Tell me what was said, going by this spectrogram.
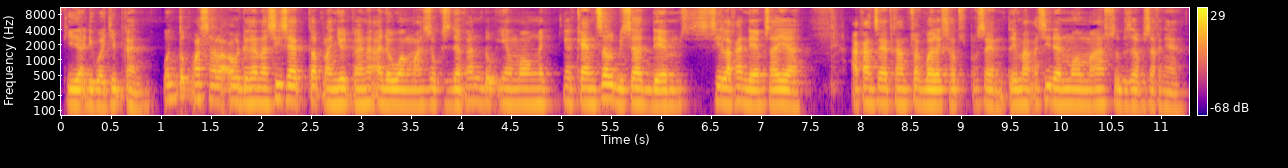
tidak diwajibkan. Untuk masalah orderan nasi saya tetap lanjut karena ada uang masuk sedangkan untuk yang mau nge-cancel bisa DM silakan DM saya. Akan saya transfer balik 100%. Terima kasih dan mohon maaf sebesar-besarnya.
